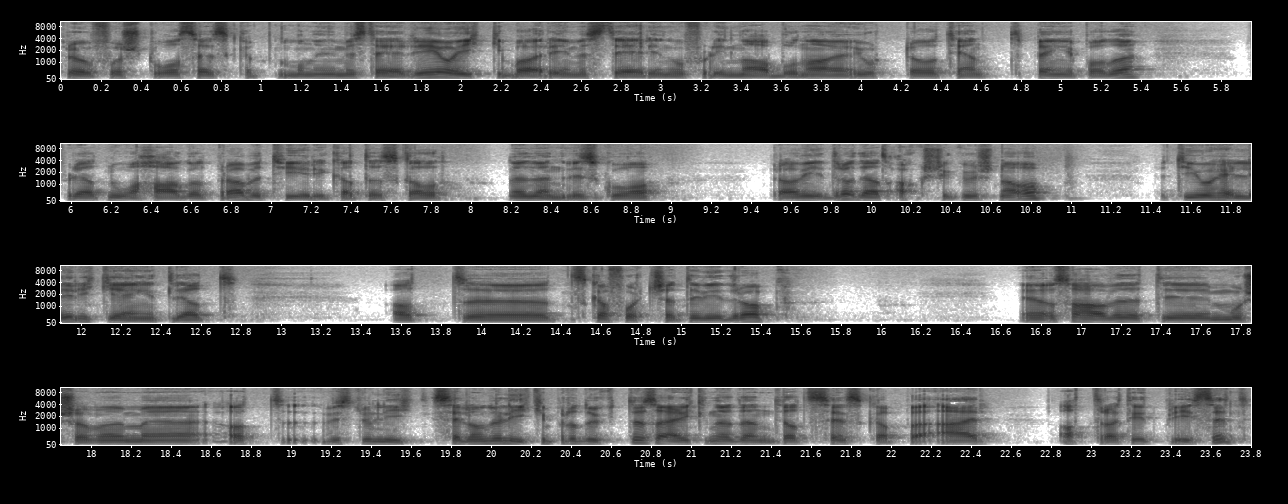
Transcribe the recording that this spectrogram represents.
Prøve å forstå selskapene man investerer i, og ikke bare investere i noe fordi naboene har gjort det og tjent penger på det. Fordi at noe har gått bra, betyr ikke at det skal nødvendigvis gå bra videre. Og det at aksjekursen er opp, betyr jo heller ikke egentlig at, at uh, den skal fortsette videre opp. Uh, og så har vi dette morsomme med at liker, selv om du liker produktet, så er det ikke nødvendig at selskapet er attraktivt priset.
